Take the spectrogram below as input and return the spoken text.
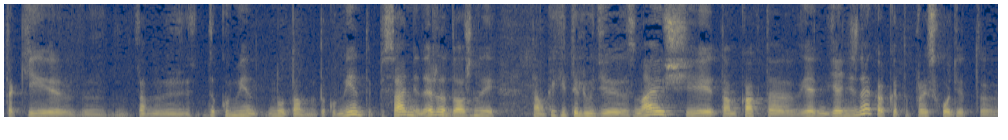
такие э, там, документ, ну, там, документы, писания, наверное, должны там какие-то люди знающие, там как-то, я, я не знаю, как это происходит, э,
